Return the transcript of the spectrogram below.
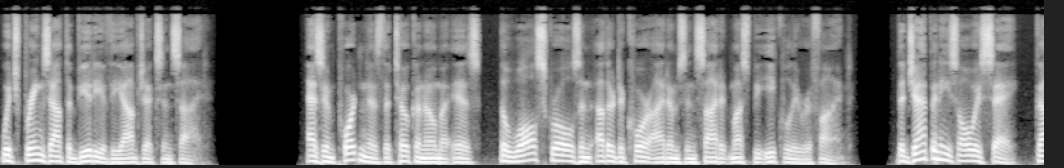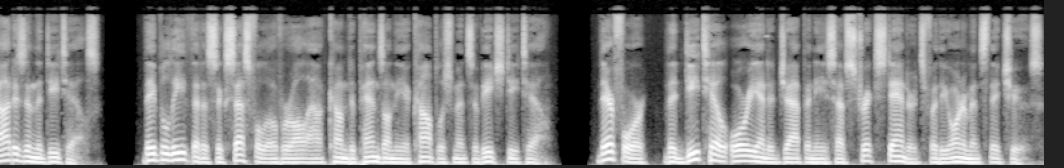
which brings out the beauty of the objects inside. As important as the tokonoma is, the wall scrolls and other decor items inside it must be equally refined. The Japanese always say, God is in the details. They believe that a successful overall outcome depends on the accomplishments of each detail. Therefore, the detail oriented Japanese have strict standards for the ornaments they choose.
